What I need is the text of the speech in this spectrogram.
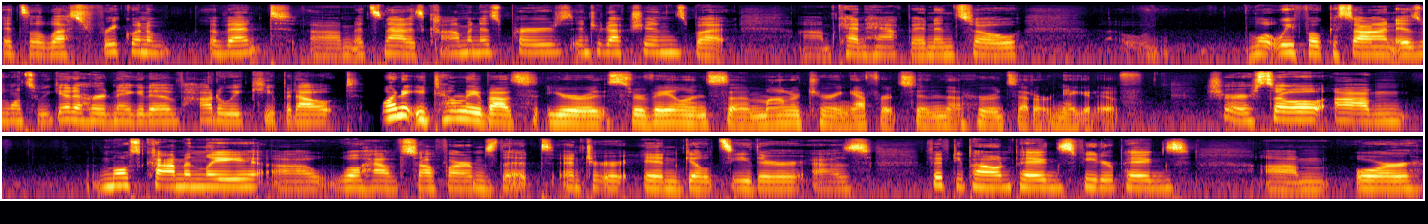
It's a less frequent event. Um, it's not as common as PRRS introductions, but um, can happen. And so what we focus on is once we get a herd negative, how do we keep it out? Why don't you tell me about your surveillance uh, monitoring efforts in the herds that are negative? Sure. So um, most commonly, uh, we'll have sow farms that enter in gilts either as 50 pound pigs, feeder pigs, um, or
